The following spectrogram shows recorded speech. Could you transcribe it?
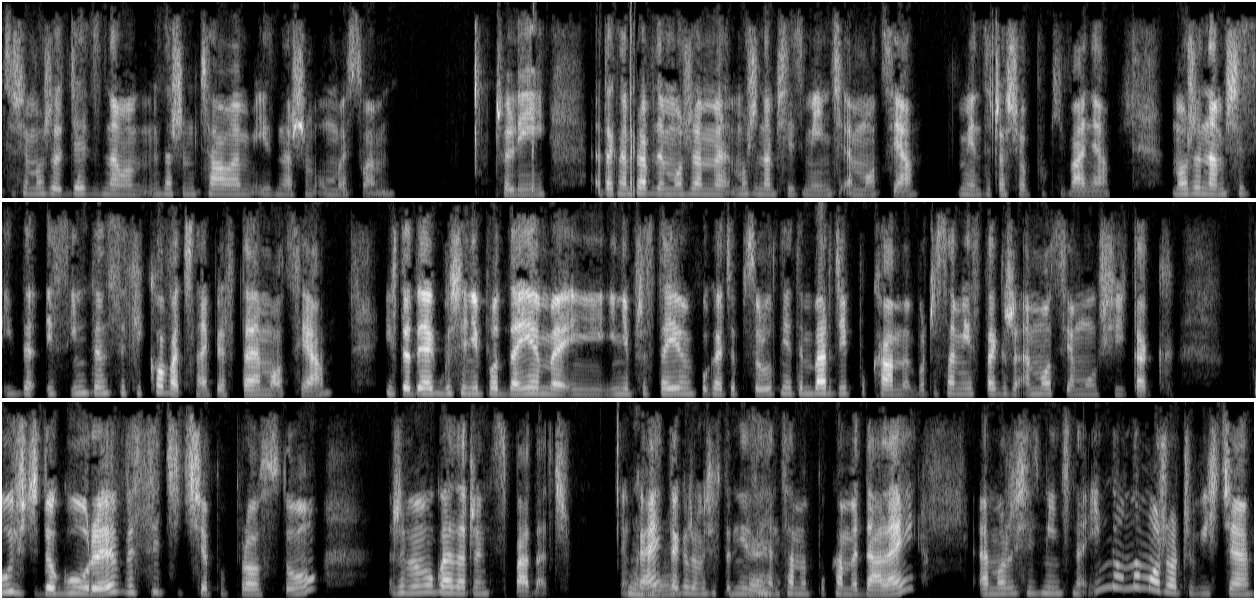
co się może dziać z, z naszym ciałem i z naszym umysłem. Czyli tak naprawdę możemy, może nam się zmienić emocja w międzyczasie opukiwania. Może nam się zintensyfikować najpierw ta emocja i wtedy jakby się nie poddajemy i, i nie przestajemy pukać absolutnie, tym bardziej pukamy, bo czasami jest tak, że emocja musi tak pójść do góry, wysycić się po prostu, żeby mogła zacząć spadać. Okay? Mhm. Także my się wtedy nie okay. zachęcamy, pukamy dalej. Może się zmienić na inną, no może oczywiście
